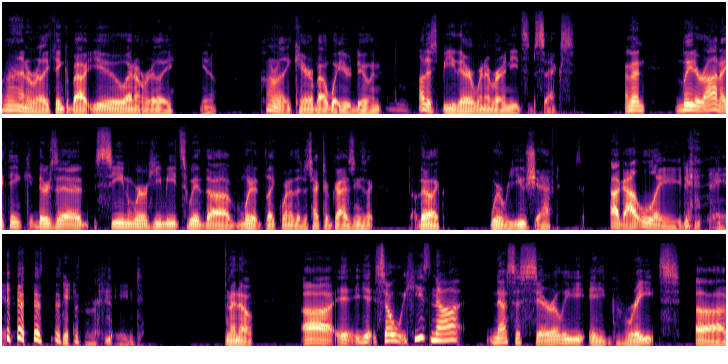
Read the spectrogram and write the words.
"Uh, I don't really think about you. I don't really, you know, I don't really care about what you're doing. I'll just be there whenever I need some sex. And then later on, I think there's a scene where he meets with uh one, like one of the detective guys, and he's like, they're like, "Where were you, Shaft?" He's like, "I got laid." Get laid. I know. Uh, it, it- so he's not necessarily a great uh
